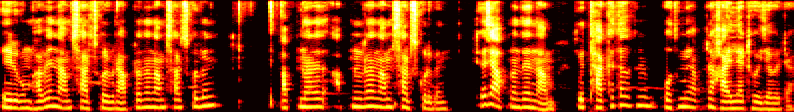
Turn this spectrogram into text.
এরকমভাবে নাম সার্চ করবেন। আপনারা নাম সার্চ করবেন, আপনারা আপনারা নাম সার্চ করবেন, ঠিক আছে? আপনাদের নাম। যদি থাকে তো ওখানে প্রথমে আপনার হাইলাইট হয়ে যাবে এটা।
